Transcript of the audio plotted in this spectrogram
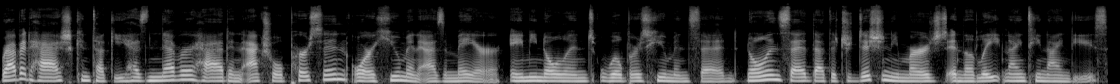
Rabbit Hash, Kentucky has never had an actual person or a human as a mayor, Amy Noland, Wilbur's human, said. Noland said that the tradition emerged in the late 1990s.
